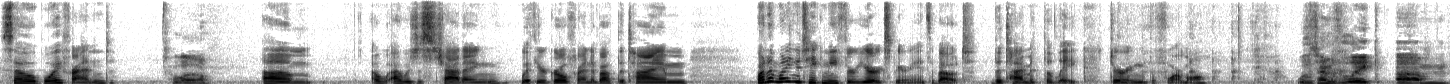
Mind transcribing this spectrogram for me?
So, boyfriend, Hello. um, I, I was just chatting with your girlfriend about the time. Why don't, why don't you take me through your experience about the time at the lake during the formal? Well, the time at the lake, um,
